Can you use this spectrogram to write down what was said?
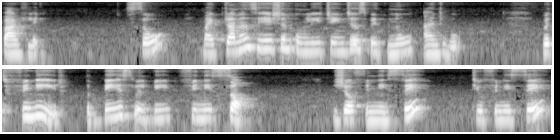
parlait. So my pronunciation only changes with nous and vous. With finir, the base will be finissons. Je finissais, tu finissais,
